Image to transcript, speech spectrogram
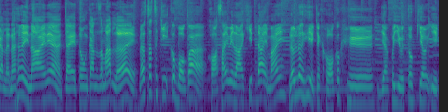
กันเลยนะเฮ้ยนายเนี่ยใจตรงกันสมัดเลย แล้วซัตสกิก็บอกว่าขอใช้เวลาคิดได้ไหม แล้วเรื่องที่อยากจะขอก็คือ อยากไปอยู่โตเกียวอีก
